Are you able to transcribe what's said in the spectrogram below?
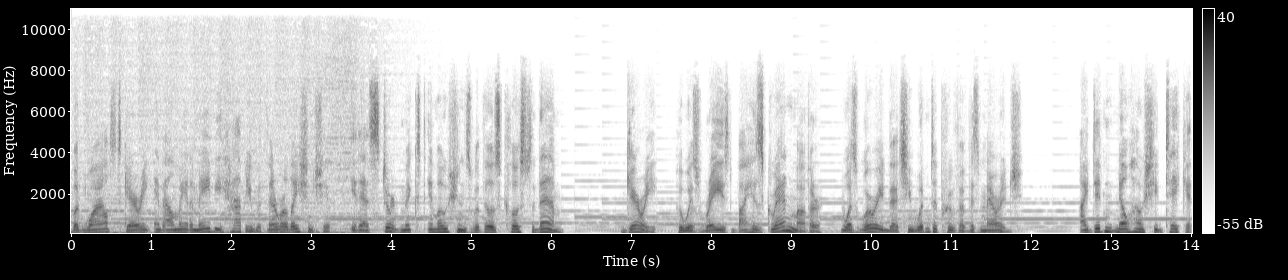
But whilst Gary and Almeda may be happy with their relationship, it has stirred mixed emotions with those close to them. Gary, who was raised by his grandmother, was worried that she wouldn't approve of his marriage. I didn't know how she'd take it,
